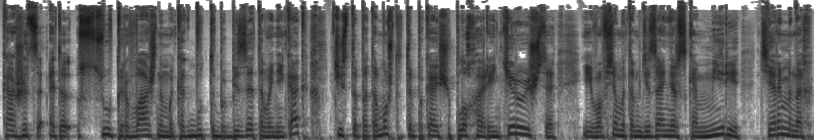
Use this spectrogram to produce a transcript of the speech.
кажется это супер важным и как будто бы без этого никак, чисто потому, что ты пока еще плохо ориентируешься и во всем этом дизайнерском мире мире, терминах,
